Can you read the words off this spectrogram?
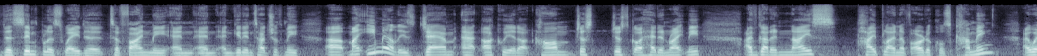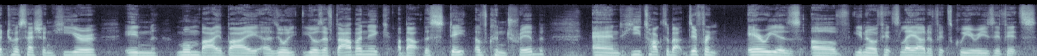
the simplest way to, to find me and, and, and get in touch with me. Uh, my email is jam at acquia.com. Just, just go ahead and write me. I've got a nice pipeline of articles coming. I went to a session here in Mumbai by uh, Josef Dabernik about the state of Contrib, and he talked about different areas of, you know, if it's layout, if it's queries, if it's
